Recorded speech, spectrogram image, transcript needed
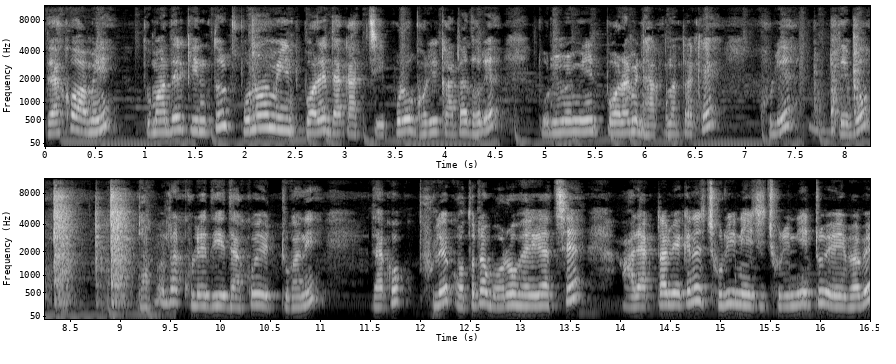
দেখো আমি তোমাদের কিন্তু পনেরো মিনিট পরে দেখাচ্ছি। পুরো ঘড়ির কাটা ধরে পনেরো মিনিট পর আমি ঢাকনাটাকে খুলে দেব। ঢাকনাটা খুলে দিয়ে দেখো একটুখানি। দেখো ফুলে কতটা বড় হয়ে গেছে। আর একটা আমি এখানে ছুরি নিয়েছি। ছুরি নিয়ে একটু এইভাবে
